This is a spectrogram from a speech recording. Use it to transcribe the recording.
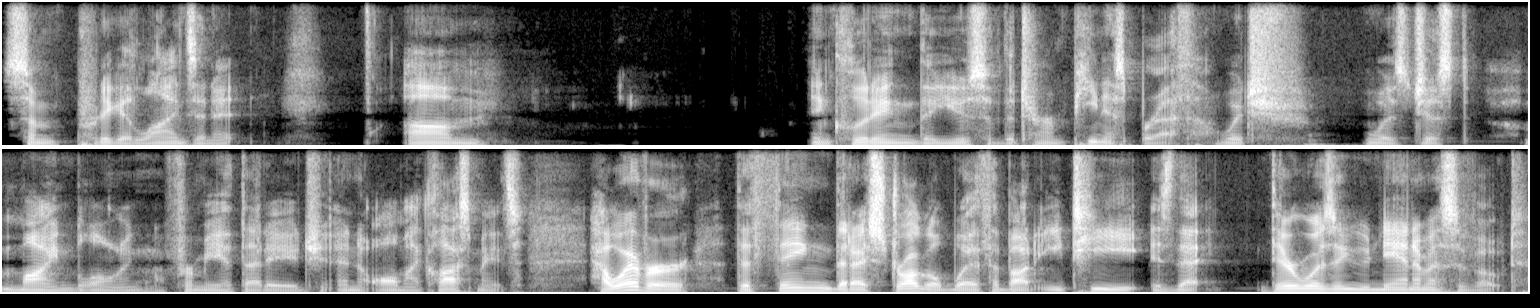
some pretty good lines in it. Um including the use of the term penis breath, which was just mind blowing for me at that age and all my classmates. However, the thing that I struggled with about ET is that there was a unanimous vote.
